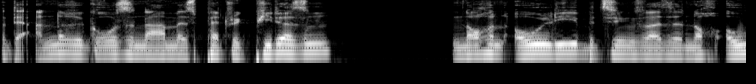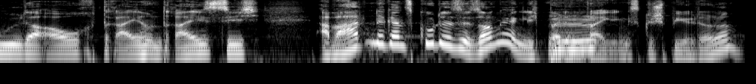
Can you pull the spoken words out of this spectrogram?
Und der andere große Name ist Patrick Peterson. Noch ein Oldie, beziehungsweise noch older auch, 33. Aber hat eine ganz gute Saison eigentlich bei mhm. den Vikings gespielt, oder?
